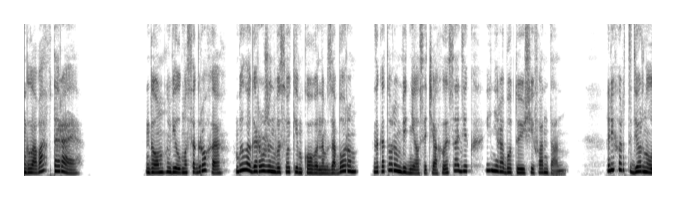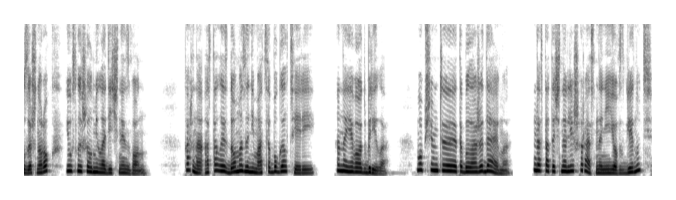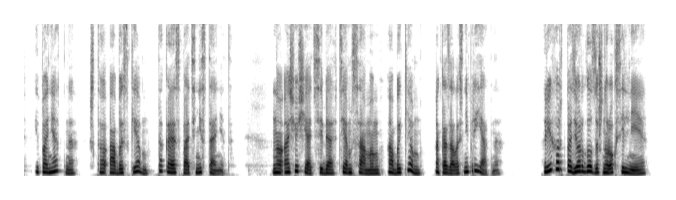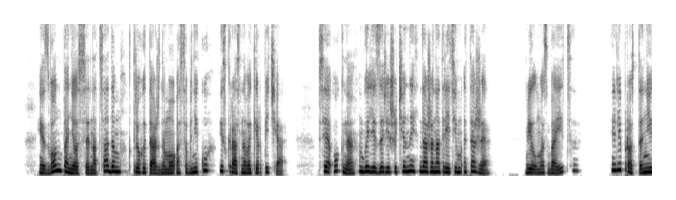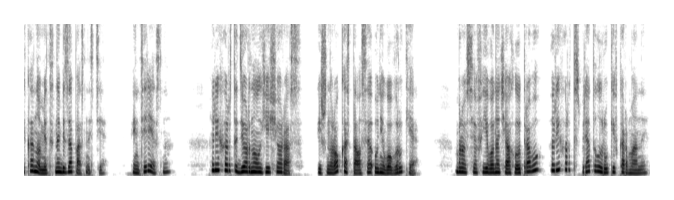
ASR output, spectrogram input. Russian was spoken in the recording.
Глава вторая. Дом Вилмаса Гроха был огорожен высоким кованым забором, за которым виднелся чахлый садик и неработающий фонтан. Рихард дернул за шнурок и услышал мелодичный звон. Карна осталась дома заниматься бухгалтерией. Она его отбрила. В общем-то, это было ожидаемо. Достаточно лишь раз на нее взглянуть, и понятно, что абы с кем такая спать не станет но ощущать себя тем самым абы кем оказалось неприятно. Рихард подергал за шнурок сильнее, и звон понесся над садом к трехэтажному особняку из красного кирпича. Все окна были зарешечены даже на третьем этаже. Вилмас боится? Или просто не экономит на безопасности? Интересно. Рихард дернул еще раз, и шнурок остался у него в руке. Бросив его на чахлую траву, Рихард спрятал руки в карманы.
